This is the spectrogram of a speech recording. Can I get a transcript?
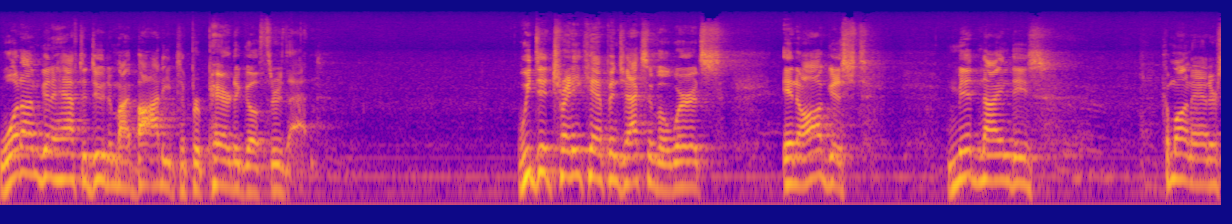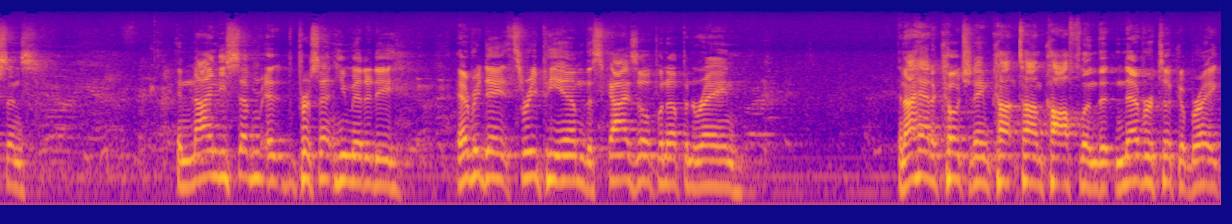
what I'm going to have to do to my body to prepare to go through that. We did training camp in Jacksonville where it's in August, mid 90s. Come on, Andersons. In 97% humidity. Every day at 3 p.m., the skies open up and rain. And I had a coach named Tom Coughlin that never took a break.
